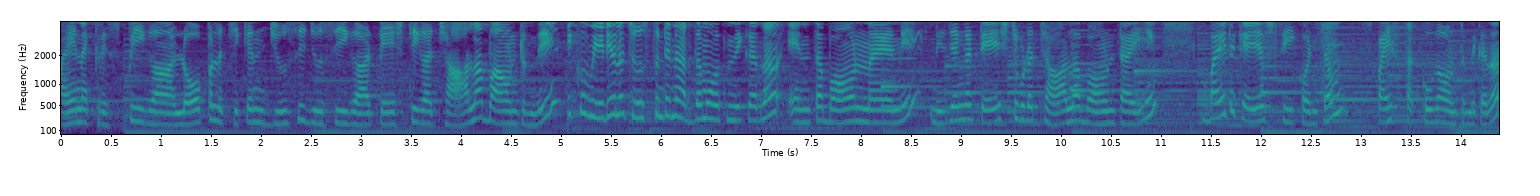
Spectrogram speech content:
పైన క్రిస్పీగా లోపల చికెన్ జ్యూసీ జ్యూసీగా టేస్టీగా చాలా బాగుంటుంది. మీకు వీడియోలో చూస్తుంటేనే అర్థమవుతుంది కదా ఎంత బాగున్నాయని. నిజంగా టేస్ట్ కూడా చాలా బాగుంటాయి. బయట కేఎఫ్సి కొంచెం స్పైస్ తక్కువగా ఉంటుంది కదా.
